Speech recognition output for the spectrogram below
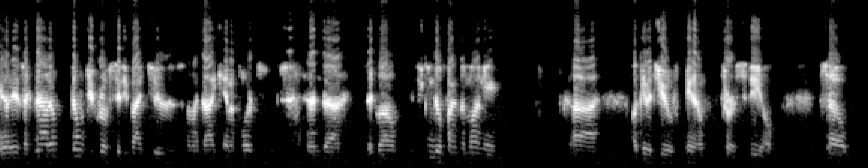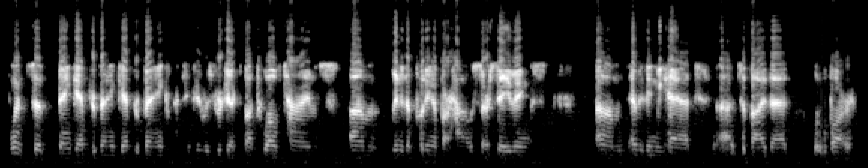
you know, he's like, no, don't, don't do Grove City buy twos. I'm like, I can't afford twos. And, uh, he's like, well, if you can go find the money, uh, I'll give it to you, you know, for a steal. So went to bank after bank after bank. I think it was rejected about 12 times. Um, we ended up putting up our house, our savings, um, everything we had uh, to buy that little bar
